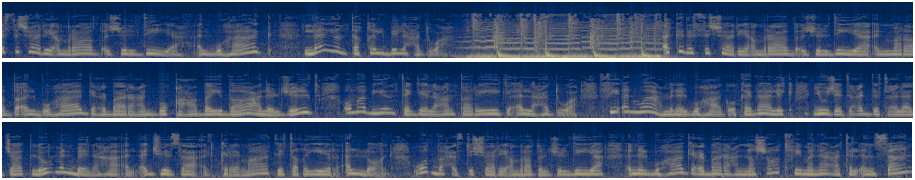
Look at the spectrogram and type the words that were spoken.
استشاري أمراض جلدية. البهاق لا ينتقل بالعدوى. أكد استشاري أمراض جلدية أن مرض البهاق عبارة عن بقعة بيضاء على الجلد وما بينتقل عن طريق العدوى في أنواع من البهاق وكذلك يوجد عدة علاجات له من بينها الأجهزة الكريمات لتغيير اللون. وضح استشاري أمراض الجلدية أن البهاق عبارة عن نشاط في مناعة الإنسان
